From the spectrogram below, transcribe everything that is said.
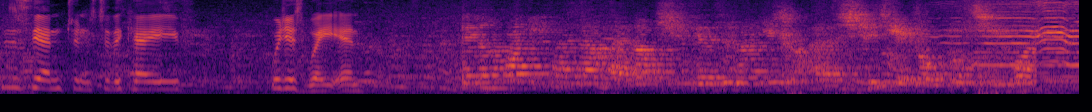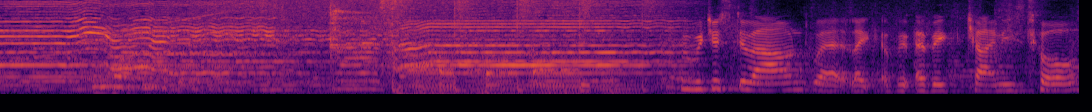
This is the entrance to the cave. We're just waiting. 欢迎大家来到世界自然遗产的世界种族奇观。 We were just around where like a, a big Chinese tour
